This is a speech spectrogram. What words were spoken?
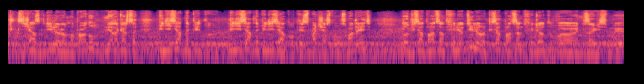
сейчас к дилерам направлено, ну, мне так кажется, 50 на 50, на 50 вот если по-честному смотреть, то 50% идет дилеру, 50% идет в независимые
